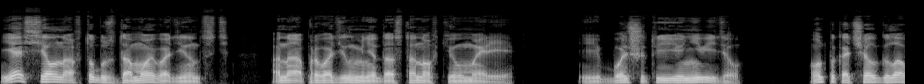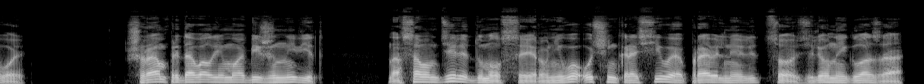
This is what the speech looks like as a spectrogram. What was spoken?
Я сел на автобус домой в одиннадцать. Она проводила меня до остановки у мэрии. И больше ты ее не видел. Он покачал головой. Шрам придавал ему обиженный вид. На самом деле, думал Сейр, у него очень красивое правильное лицо, зеленые глаза.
